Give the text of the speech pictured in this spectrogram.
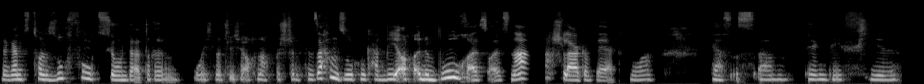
eine ganz tolle Suchfunktion da drin, wo ich natürlich auch nach bestimmten Sachen suchen kann, wie auch in einem Buch, also als Nachschlagewerk. Nur, ja, es ist ähm, irgendwie viel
